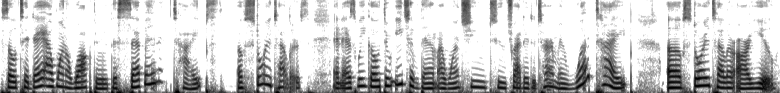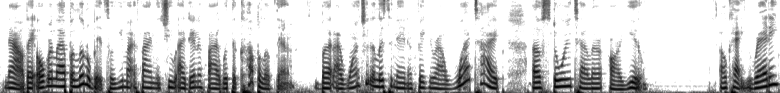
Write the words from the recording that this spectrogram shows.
So, today I want to walk through the seven types of storytellers. And as we go through each of them, I want you to try to determine what type of storyteller are you? Now, they overlap a little bit, so you might find that you identify with a couple of them. But I want you to listen in and figure out what type of storyteller are you? Okay, you ready?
